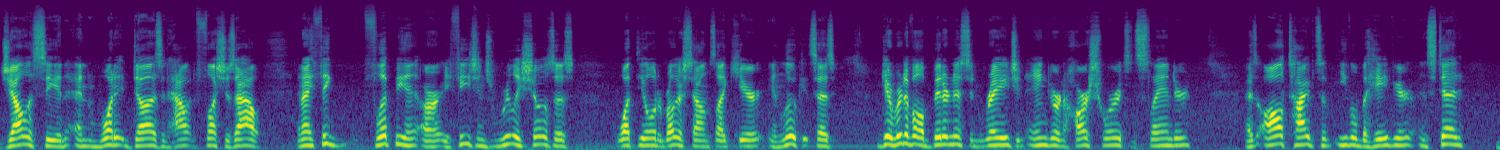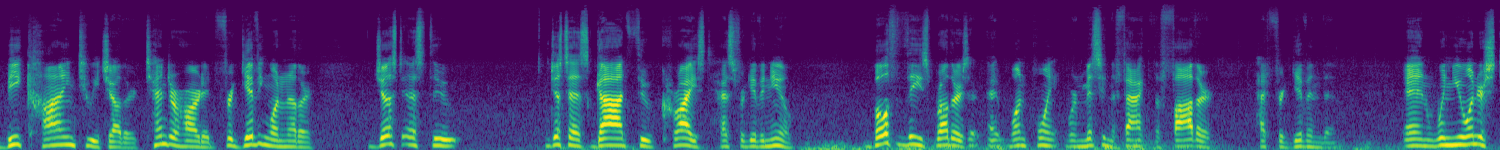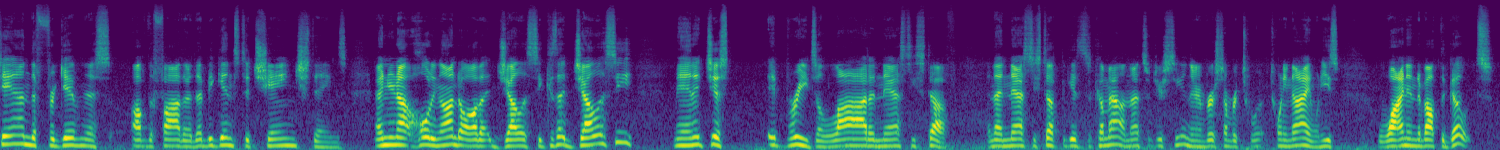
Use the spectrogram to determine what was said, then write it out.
jealousy and, and what it does and how it flushes out, and I think Philippians or Ephesians really shows us what the older brother sounds like here in Luke. It says, "Get rid of all bitterness and rage and anger and harsh words and slander." As all types of evil behavior, instead be kind to each other, tenderhearted, forgiving one another, just as through just as God through Christ has forgiven you. Both of these brothers at- one point were missing the fact that the Father had forgiven them. And when you understand the forgiveness of the Father, that begins to change things. And you're not holding on to all that jealousy because that jealousy, man, it just it breeds a lot of nasty stuff. And that nasty stuff begins to come out, and that's what you're seeing there in verse number tw- 29 when he's whining about the goats.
